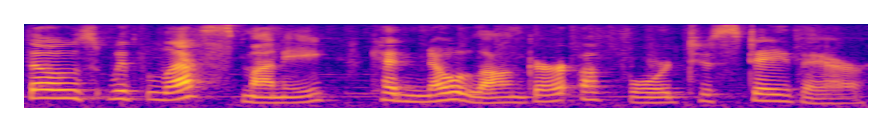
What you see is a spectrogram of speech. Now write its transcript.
those with less money can no longer afford to stay there.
